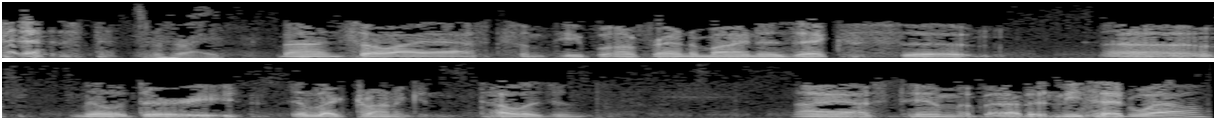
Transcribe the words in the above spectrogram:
test. Right. And so I asked some people. A friend of mine is ex uh, uh, military electronic intelligence. I asked him about it, and he said, "Well,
